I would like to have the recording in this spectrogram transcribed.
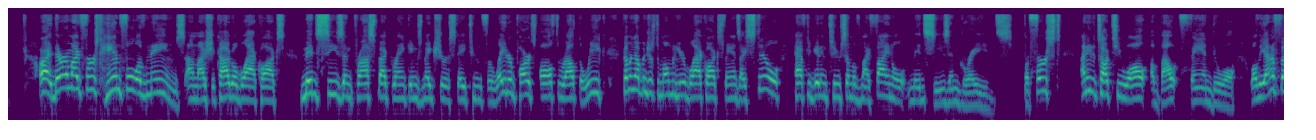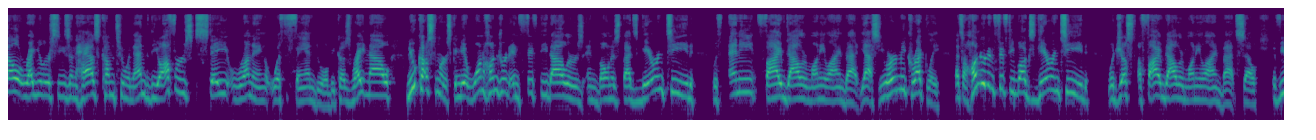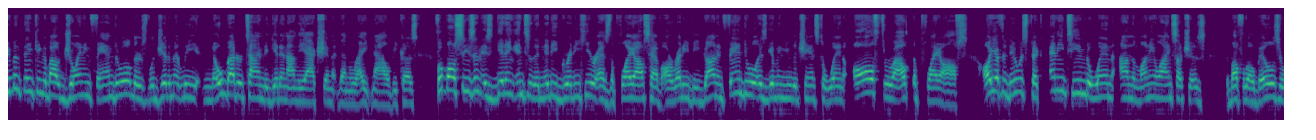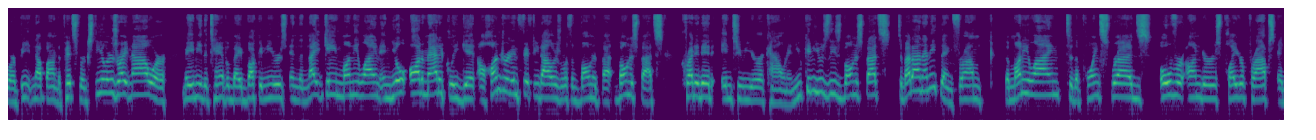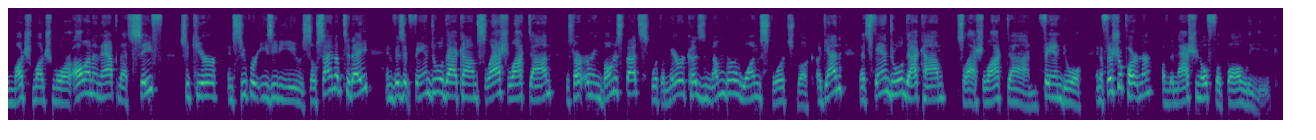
All right, there are my first handful of names on my Chicago Blackhawks mid-season prospect rankings. Make sure to stay tuned for later parts all throughout the week. Coming up in just a moment here, Blackhawks fans, I still have to get into some of my final mid-season grades. But first, I need to talk to you all about FanDuel. While the NFL regular season has come to an end, the offers stay running with FanDuel because right now, new customers can get $150 in bonus bets guaranteed with any $5 money line bet. Yes, you heard me correctly. That's 150 bucks guaranteed with just a $5 money line bet. So if you've been thinking about joining FanDuel, there's legitimately no better time to get in on the action than right now because Football season is getting into the nitty gritty here as the playoffs have already begun, and FanDuel is giving you the chance to win all throughout the playoffs. All you have to do is pick any team to win on the money line, such as the Buffalo Bills, who are beating up on the Pittsburgh Steelers right now, or maybe the Tampa Bay Buccaneers in the night game money line, and you'll automatically get $150 worth of bonus, bonus bets credited into your account. And you can use these bonus bets to bet on anything from the money line to the point spreads, over unders, player props, and much, much more, all on an app that's safe, secure, and super easy to use. So sign up today and visit fanduel.com slash locked on to start earning bonus bets with America's number one sports book. Again, that's fanduel.com slash locked on. Fanduel, an official partner of the National Football League.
